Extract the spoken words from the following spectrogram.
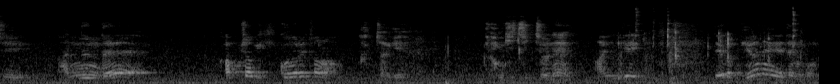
맞지. 맞는데 갑자기 기권을 했잖아. 갑자기? 경기 직전에? 아 이게 내가 미안해야 되는 건가?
